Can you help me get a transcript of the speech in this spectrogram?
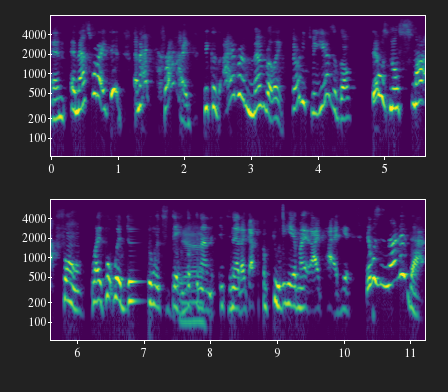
and and that's what I did. And I cried because I remember like 33 years ago, there was no smartphone like what we're doing today, yeah. looking on the internet. I got the computer here, my iPad here. There was none of that.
